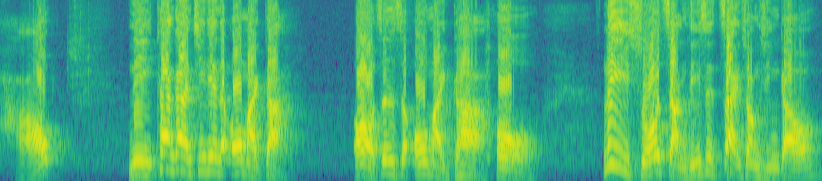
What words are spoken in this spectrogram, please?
好，你看看今天的 Oh my God，哦，真的是 Oh my God 哦，利索涨停是再创新高哦。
